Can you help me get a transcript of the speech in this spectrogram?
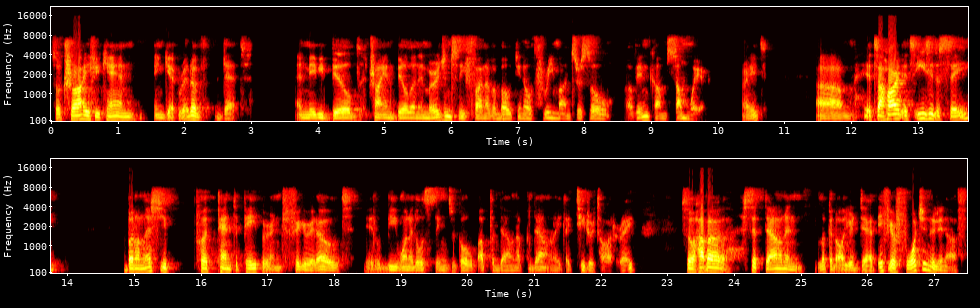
So try if you can and get rid of debt and maybe build try and build an emergency fund of about you know three months or so of income somewhere right? Um, it's a hard it's easy to say but unless you put pen to paper and figure it out it'll be one of those things that go up and down up and down right? Like teeter totter right? So have a sit down and look at all your debt? If you're fortunate enough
